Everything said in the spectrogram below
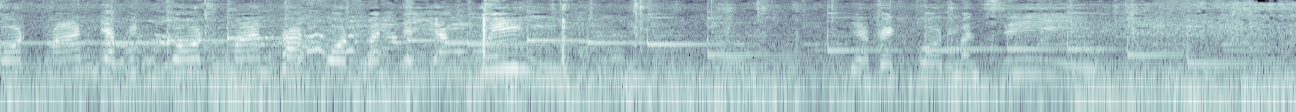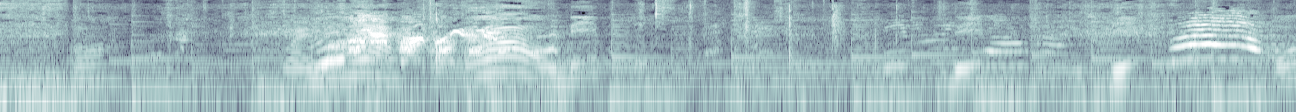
กดมัน อย่าไปกดมัน ถ้ากดมันจะยังวิ่ง อย่าไปกดมันสิโอ้ไหวไหมเนี่ยโอ้ดิฟดิฟดิฟโอ้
